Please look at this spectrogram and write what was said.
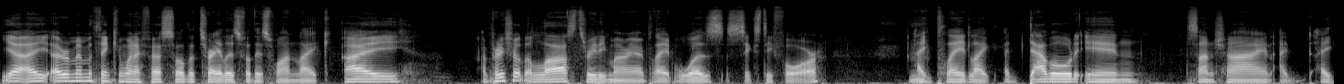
Yeah, I, I remember thinking when I first saw the trailers for this one, like I, I'm pretty sure the last 3D Mario I played was 64. I Mm. played like I dabbled in Sunshine. I I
